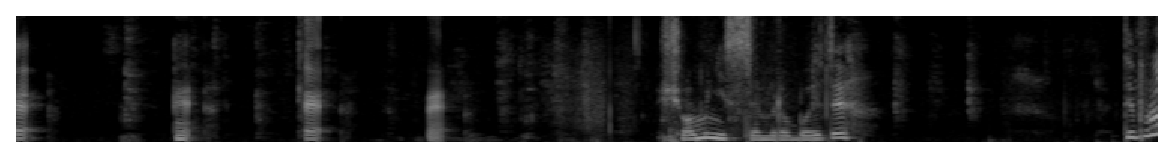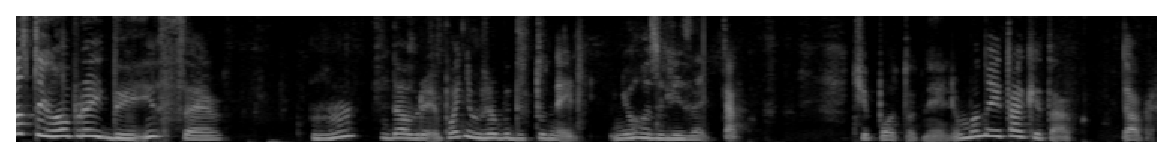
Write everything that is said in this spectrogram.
Е, е, е, е. Що мені з цим робити? Ти просто його пройди і все. Угу, добре, і потім вже буде тунель. В нього залізати, так? Чи по тунелю. У мене і так, і так. Добре.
